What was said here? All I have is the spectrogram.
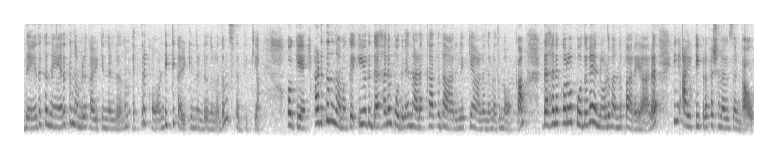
ഇത് ഏതൊക്കെ നേരത്തെ നമ്മൾ കഴിക്കുന്നുണ്ടെന്നും എത്ര ക്വാണ്ടിറ്റി കഴിക്കുന്നുണ്ട് എന്നുള്ളതും ശ്രദ്ധിക്കുക. ഓക്കെ അടുത്തത് നമുക്ക് ഈ ഒരു ദഹനം പൊതുവെ നടക്കാത്തത് ആരിലേക്കാണെന്നുള്ളത് നോക്കാം. ദഹനക്കുറവ് പൊതുവെ എന്നോട് വന്ന് പറയാറ് ഈ ഐ ടി പ്രൊഫഷണൽസ് ഉണ്ടാവും.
